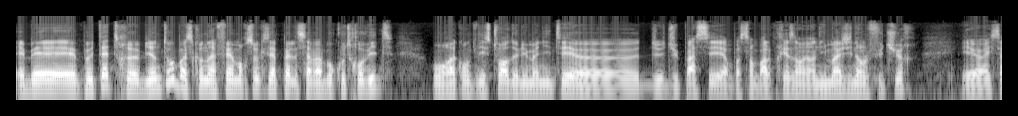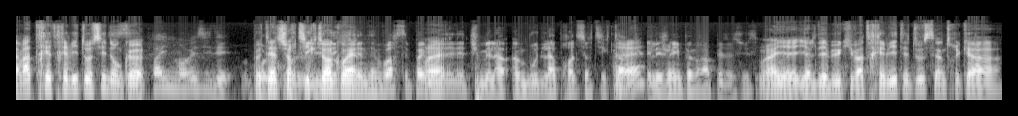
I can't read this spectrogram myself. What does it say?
Eh ben peut-être euh, bientôt parce qu'on a fait un morceau qui s'appelle Ça va beaucoup trop vite on raconte l'histoire de l'humanité euh, du, du passé en passant par le présent et en imaginant le futur. Et, euh, et ça va très très vite aussi donc euh, pas une mauvaise idée. Peut-être sur TikTok, ouais. c'est pas une Ouais. mauvaise idée. Tu mets la- un bout de la prod sur TikTok Ouais. et les gens ils peuvent rapper dessus. ouais, il y, y a le début qui va très vite et tout. C'est un truc à,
